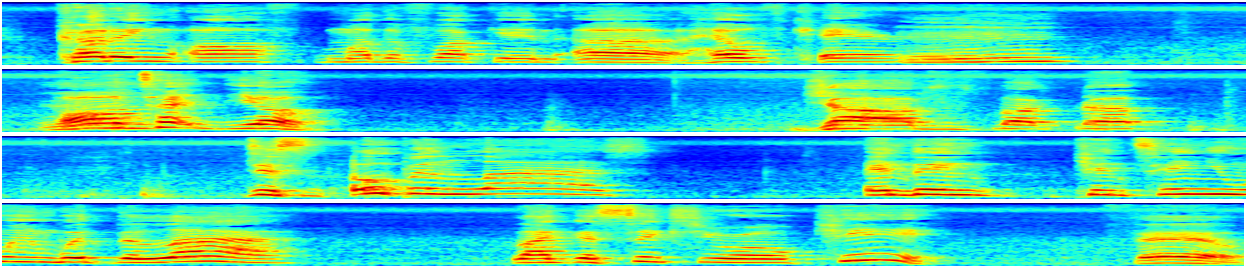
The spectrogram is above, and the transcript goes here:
Cutting off motherfucking uh health care. mm-hmm. All type yo. jobs is fucked up. Just open lies and then continuing with the lie like a six year old kid. Fail.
